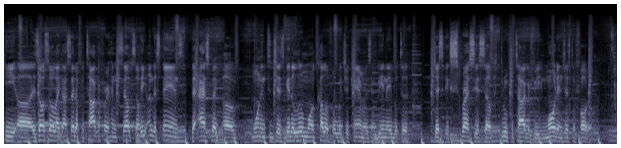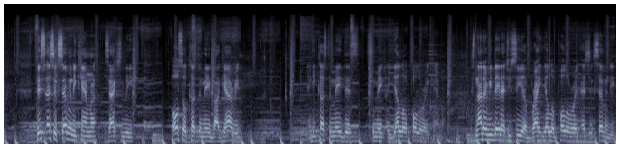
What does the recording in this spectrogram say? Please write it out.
He uh, is also, like I said, a photographer himself, so he understands the aspect of wanting to just get a little more colorful with your cameras and being able to just express yourself through photography more than just a photo. This SX70 camera is actually also custom made by Gary, and he custom made this to make a yellow Polaroid camera. It's not every day that you see a bright yellow Polaroid SX70.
